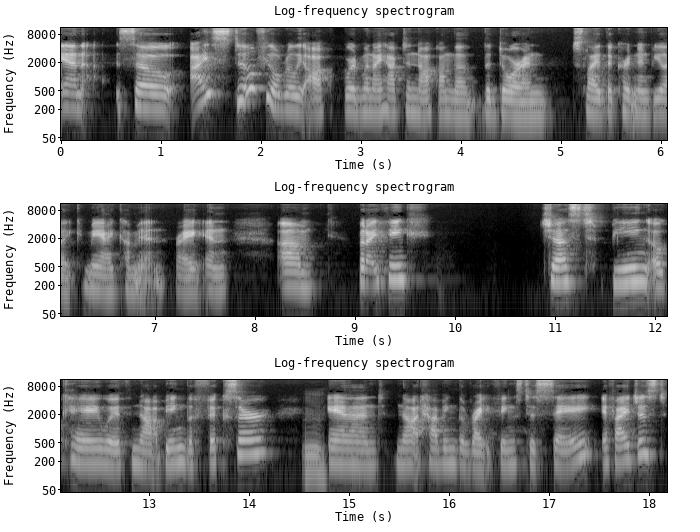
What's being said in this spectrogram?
and so I still feel really awkward when I have to knock on the the door and slide the curtain and be like, "May I come in?" Right? And um, but I think just being okay with not being the fixer mm. and not having the right things to say. If I just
